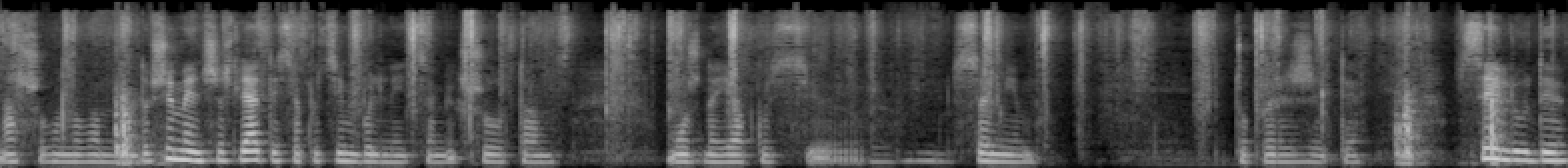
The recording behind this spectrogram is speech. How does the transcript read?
На що воно вам треба? Ще менше шлятися по цим больницям, якщо там можна якось е, самим то пережити. Все, люди,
